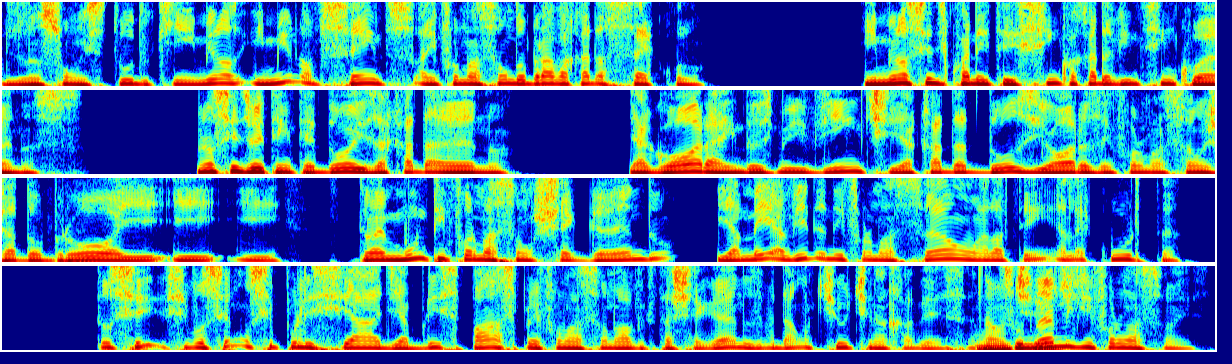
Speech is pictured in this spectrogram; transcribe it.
ele lançou um estudo que em, mil- em 1900 a informação dobrava a cada século. Em 1945, a cada 25 anos. Em 1982, a cada ano. E agora, em 2020, a cada 12 horas a informação já dobrou. E, e- e- então é muita informação chegando e a meia-vida da informação ela, tem, ela é curta. Então, se, se você não se policiar de abrir espaço para a informação nova que está chegando, você vai dar um tilt na cabeça. Dá um um tsunami tilt. de informações.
